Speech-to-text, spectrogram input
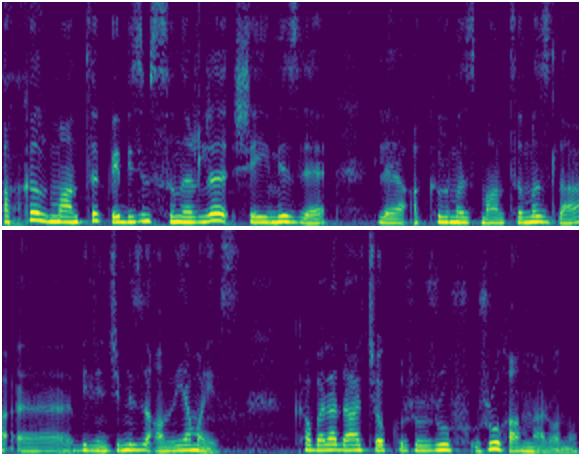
Akıl, mantık ve bizim sınırlı şeyimizle akılımız, mantığımızla, e, bilincimizle anlayamayız. Kabala daha çok ruh ruh anlar onu.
